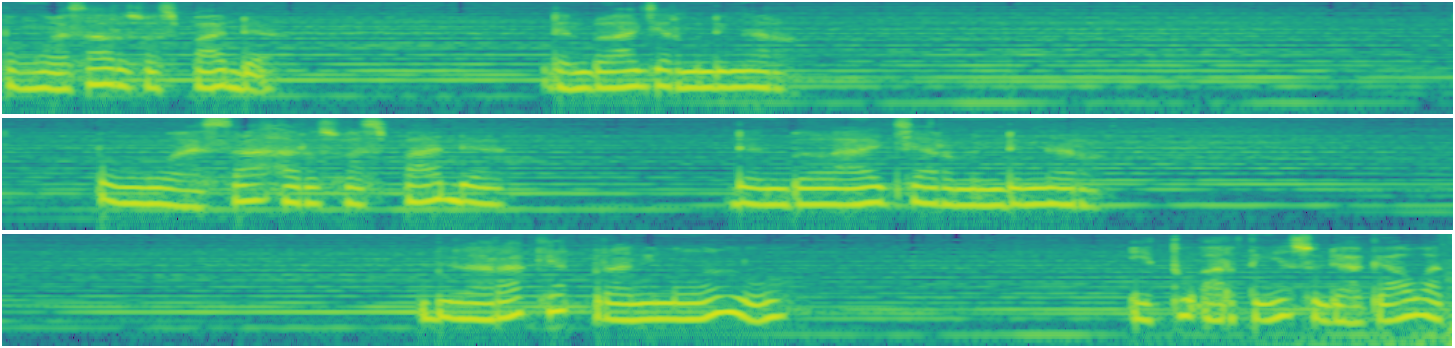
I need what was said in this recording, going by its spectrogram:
penguasa harus waspada dan belajar mendengar. Penguasa harus waspada dan belajar mendengar. Bila rakyat berani mengeluh, itu artinya sudah gawat.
